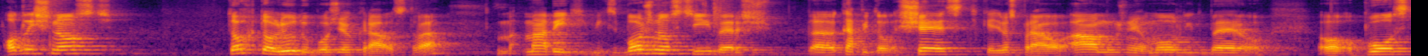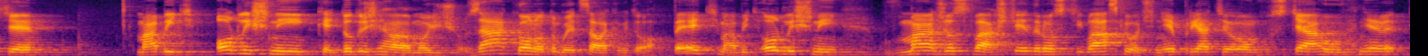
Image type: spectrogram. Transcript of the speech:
Odlišnosť tohto ľudu Božieho kráľstva má byť v ich zbožnosti, verš e, kapitole 6, keď rozpráva o almužne, o modlitbe, o, o, o pôste, má byť odlišný, keď dodržiava Mojžišov zákon, o tom bude celá kapitola 5, má byť odlišný v manželstvách, štedrosti, v láske voči nepriateľom, v vzťahu, hneve,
